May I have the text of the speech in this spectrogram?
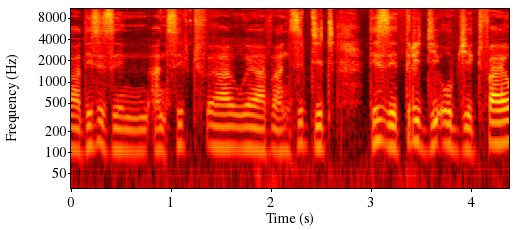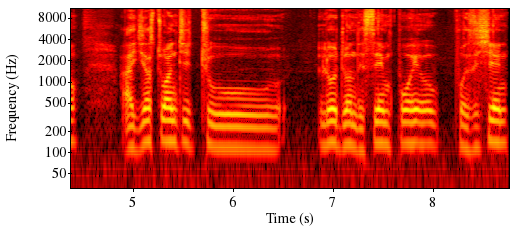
Uh, this is in unzipped where I've unzipped it. This is a 3d object file. I just wanted to load on the same po position.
